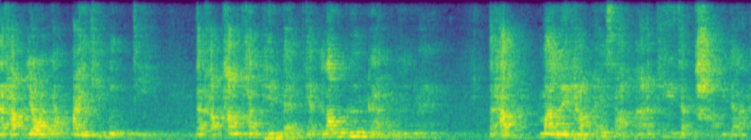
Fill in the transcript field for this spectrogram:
นะครับ ย้อนกลับไปที่เมืองจีนนะครับทำคอนเทนต์แบบนี้เล่าเรื่องราวขึ้นมานะครับมันเลยทำให้สามารถที่จะขายได้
